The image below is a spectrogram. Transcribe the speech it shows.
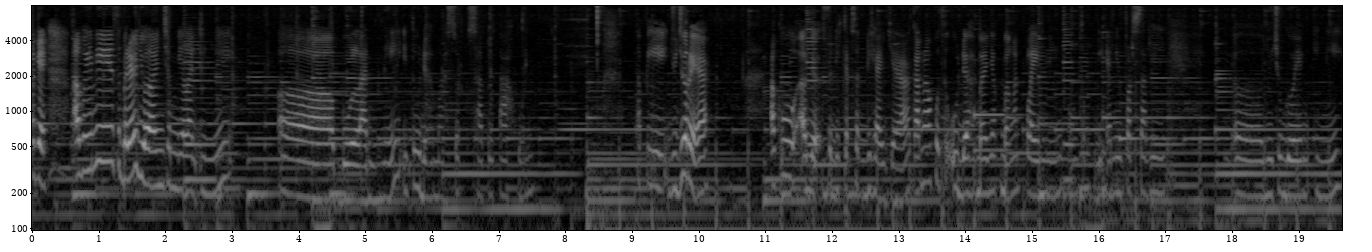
Oke okay, aku ini sebenarnya jualan cemilan ini uh, bulan Mei. Itu udah masuk satu tahun. Tapi jujur ya aku agak sedikit sedih aja. Karena aku tuh udah banyak banget planning untuk di anniversary uh, nyucu goyang ini.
